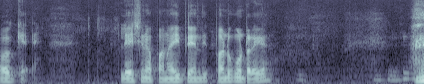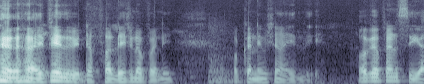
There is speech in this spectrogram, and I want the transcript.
ఓకే లేచిన పని అయిపోయింది. పండుకుంటారు ఇక? అయిపోయింది బిడ్డ లేచిన పని. ఒక్క నిమిషం అయింది. ఓకే ఫ్రెండ్స్ ఇక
